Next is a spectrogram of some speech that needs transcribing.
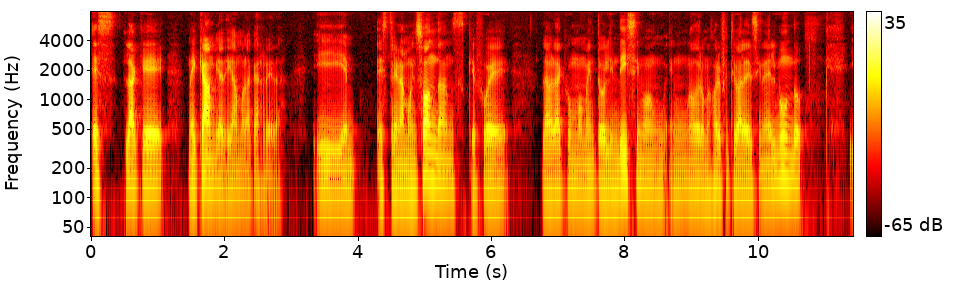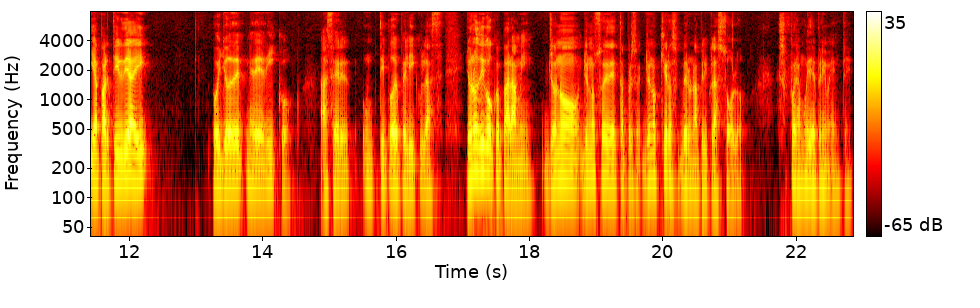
es la que me cambia, digamos, la carrera. Y em, estrenamos en Sundance, que fue la verdad que un momento lindísimo, en, uno de los mejores festivales de cine del mundo. Y a partir de ahí, pues yo me dedico a hacer un tipo de películas. Yo no digo que para mí, yo no, yo no soy de esta persona, yo no quiero ver una película solo. Eso fuera muy deprimente.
